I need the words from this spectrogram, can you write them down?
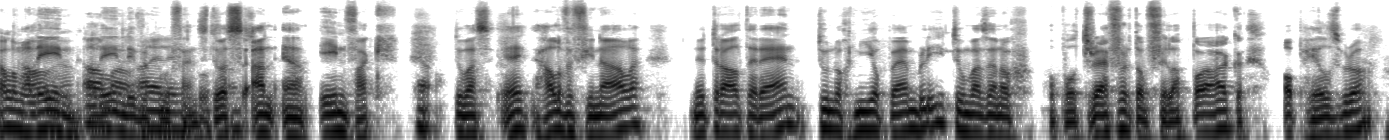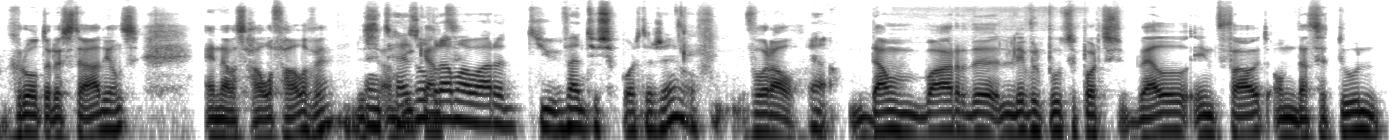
Allemaal, Alleen, ja. alleen Allemaal, Liverpool-fans. Er was aan, aan één vak. Ja. Toen was hè, halve finale, neutraal terrein. Toen nog niet op Wembley. Toen was dat nog op Old Trafford, op Villa Park, op Hillsborough. Grotere stadions. En dat was half-half. hè. Dus en het aan die kant waren het Juventus-supporters, hè? Of, vooral. ja. Dan waren de Liverpool-supporters wel in fout, omdat ze toen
